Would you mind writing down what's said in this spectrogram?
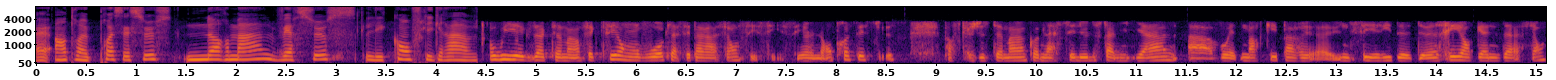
euh, entre un processus normal versus les conflits graves. Oui, exactement. Fait que, on voit que la séparation c'est c'est un long processus parce que justement comme la cellule familiale elle va être marquée par euh, une série de, de réorganisations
